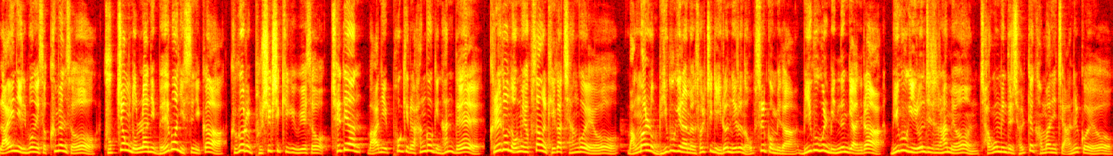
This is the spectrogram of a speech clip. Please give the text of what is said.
라인이 일본에서 크면서 국정 논란이 매번 있으니까 그거를 불식시키기 위해서 최대한 많이 포기를 한 거긴 한데 그래도 너무 협상을 개같이 한 거예요. 막말로 미국이라면 솔직히 이런 일은 없을 겁니다. 미국을 믿는 게 아니라 미국이 이런 짓을 하면 자국민들이 절대 가만히 있지 않을 거예요.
